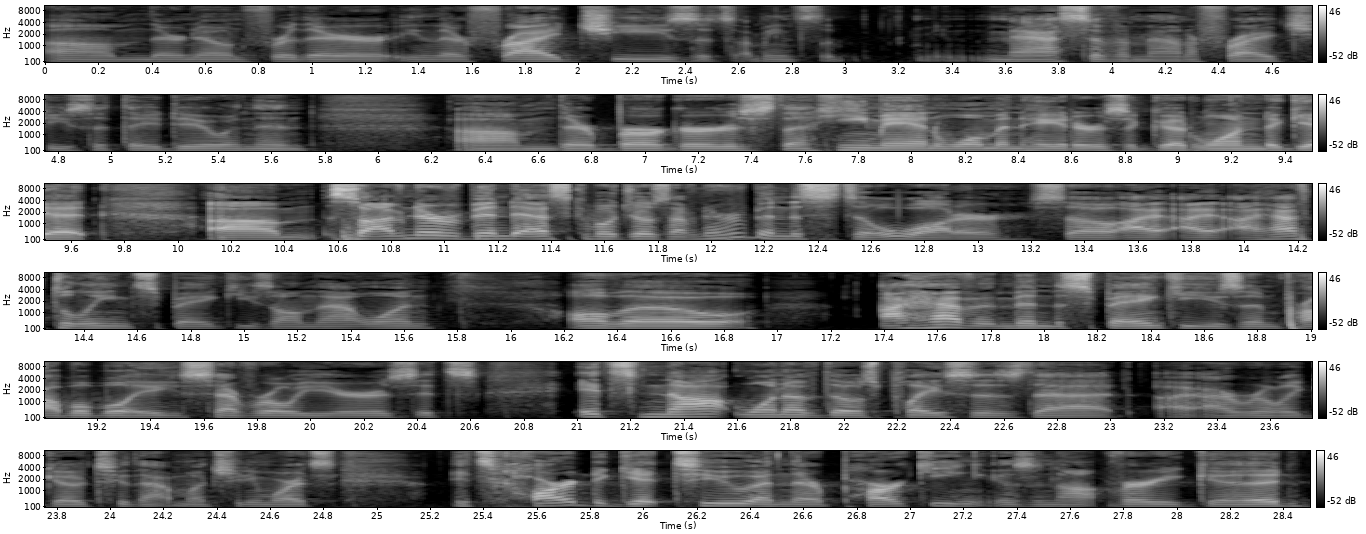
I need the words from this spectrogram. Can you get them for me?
Um, they're known for their you know, their fried cheese. It's I mean it's a massive amount of fried cheese that they do, and then um, their burgers. The He Man Woman Hater is a good one to get. Um, so I've never been to Eskimo Joe's. I've never been to Stillwater, so I, I, I have to lean Spanky's on that one. Although I haven't been to Spanky's in probably several years. It's it's not one of those places that I, I really go to that much anymore. It's it's hard to get to, and their parking is not very good.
